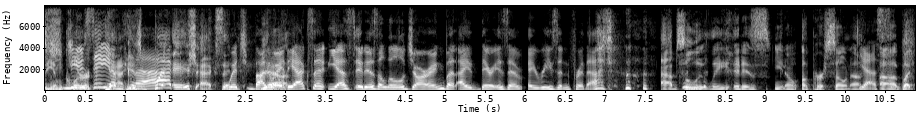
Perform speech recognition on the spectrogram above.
museum clerk, museum yeah, his clerk. British accent, Which, by the way, the accent, yes, it is a little jarring, but I there is a, a reason for that. Absolutely, it is you know a persona. Yes. uh, but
